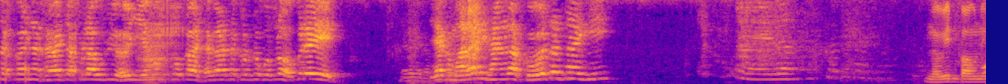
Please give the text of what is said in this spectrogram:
तकडनं सगळ्या चपला उठली होई ये मग तो काय सगळा तकड तो कुठला हकडे. एक मलाही सांगला कळतच नाही की. नवीन पाहुणे?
